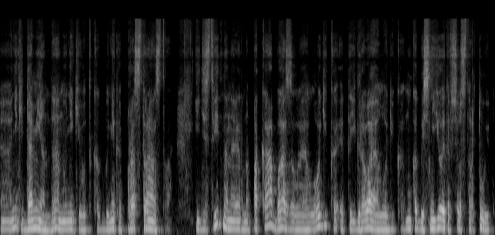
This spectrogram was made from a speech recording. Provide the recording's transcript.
некий домен, да, ну, некий вот как бы некое пространство. И действительно, наверное, пока базовая логика – это игровая логика. Ну, как бы с нее это все стартует.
